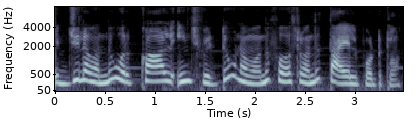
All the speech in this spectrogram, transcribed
எட்ஜில் வந்து ஒரு கால் இன்ச் விட்டு நம்ம வந்து ஃபர்ஸ்ட் வந்து தையல் போட்டுக்கலாம்.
